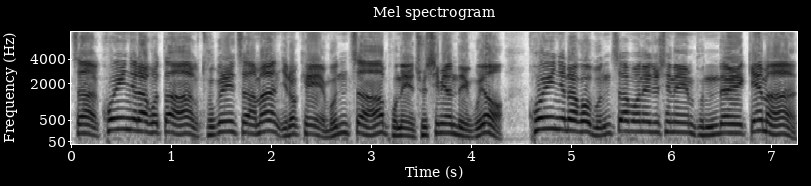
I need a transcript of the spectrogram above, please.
자, 코인이라고 딱 두 글자만 이렇게 문자 보내주시면 되고요. 코인이라고 문자 보내주시는 분들께만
